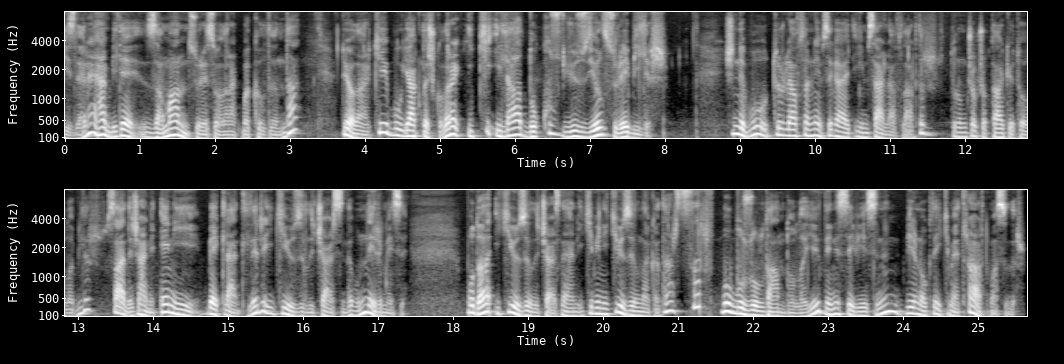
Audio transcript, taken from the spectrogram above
bizlere. Hem bir de zaman süresi olarak bakıldığında diyorlar ki bu yaklaşık olarak 2 ila 900 yıl sürebilir. Şimdi bu tür lafların hepsi gayet iyimser laflardır. Durum çok çok daha kötü olabilir. Sadece hani en iyi beklentileri 200 yıl içerisinde bunun erimesi. Bu da 200 yıl içerisinde yani 2200 yılına kadar sırf bu buzuldan dolayı deniz seviyesinin 1.2 metre artmasıdır.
